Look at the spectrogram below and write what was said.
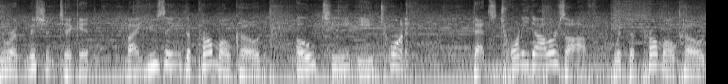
your admission ticket by using the promo code OTE20. That's $20 off with the promo code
